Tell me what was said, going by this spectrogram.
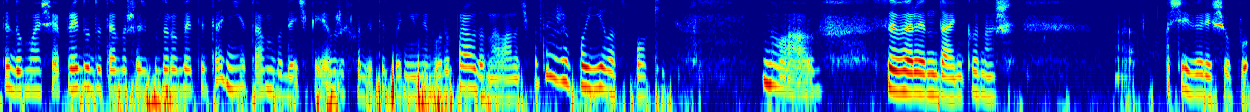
Ти думаєш, що я прийду до тебе щось буду робити? Та ні, там водичка, я вже ходити по ній не буду. Правда, Миланочко, ти вже поїла спокій. Ну, а Северин Данько наш ще вирішив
